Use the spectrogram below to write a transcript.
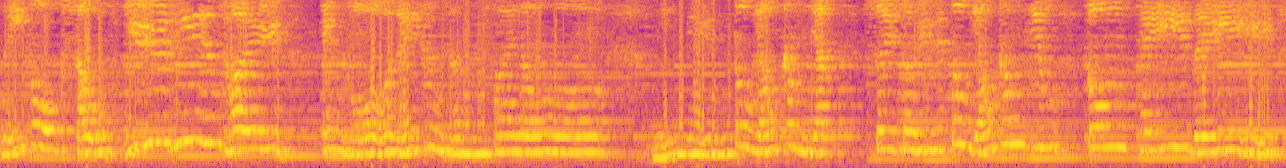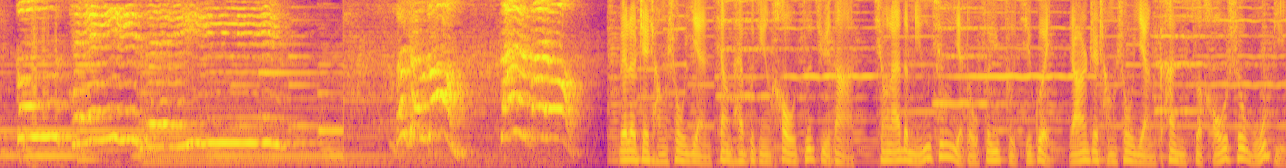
你福寿与天庆贺你生辰快乐，年年都有今日，岁岁都有今朝，恭喜你，恭喜你！我唱歌，生日快乐！为了这场寿宴，向太不仅耗资巨大，请来的明星也都非富即贵。然而，这场寿宴看似豪奢无比，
